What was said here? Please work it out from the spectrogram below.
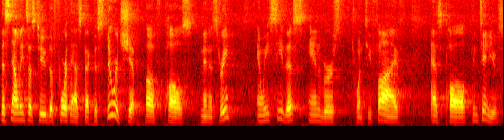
This now leads us to the fourth aspect, the stewardship of Paul's ministry. And we see this in verse 25 as Paul continues.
